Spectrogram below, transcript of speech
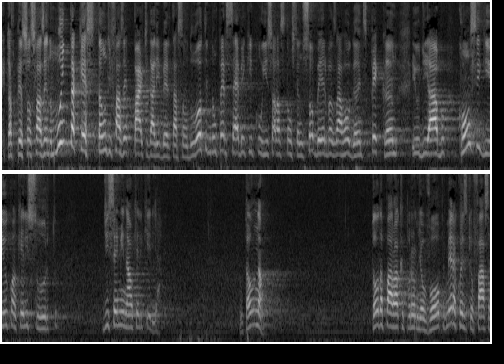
Então as pessoas fazendo muita questão de fazer parte da libertação do outro e não percebem que com isso elas estão sendo soberbas, arrogantes, pecando, e o diabo conseguiu com aquele surto disseminar o que ele queria. Então, não. Toda paróquia por onde eu vou, a primeira coisa que eu faço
